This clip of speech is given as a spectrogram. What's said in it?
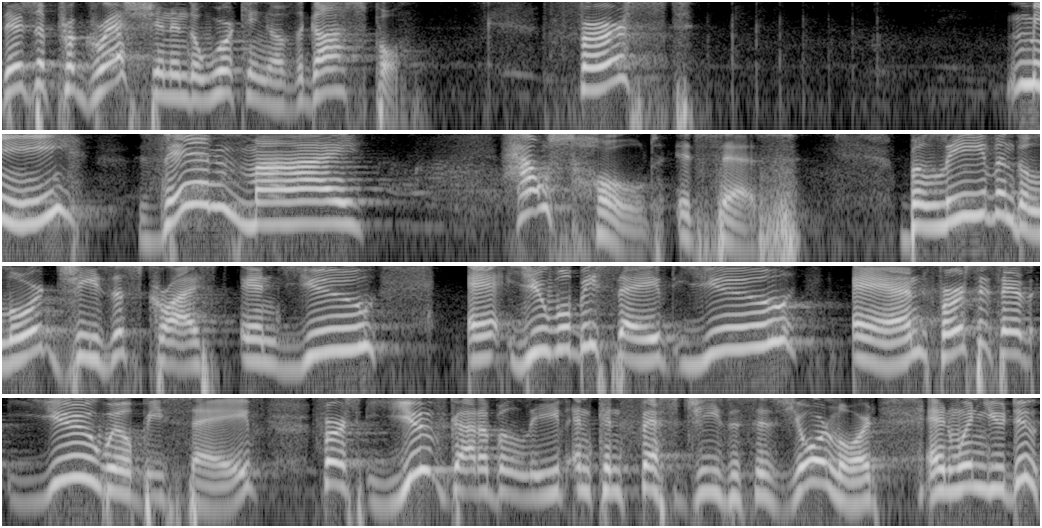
There's a progression in the working of the gospel. First, me, then my household, it says. Believe in the Lord Jesus Christ, and you and you will be saved. You and first it says you will be saved. First, you've got to believe and confess Jesus is your Lord. And when you do,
